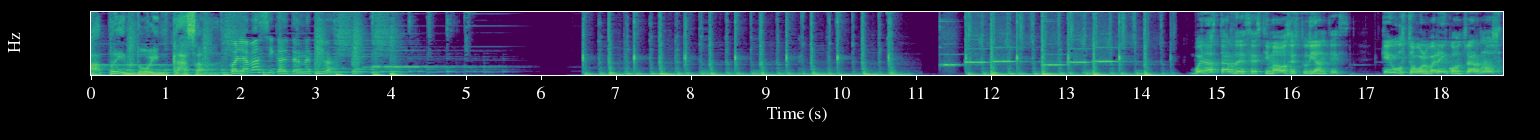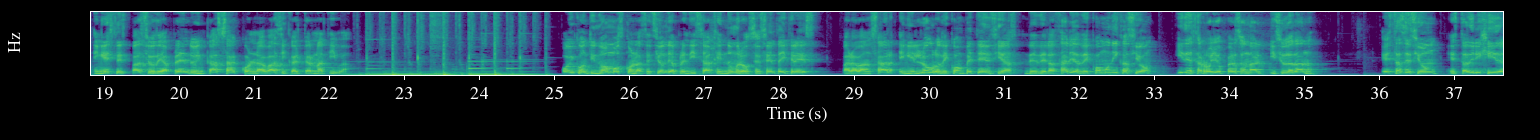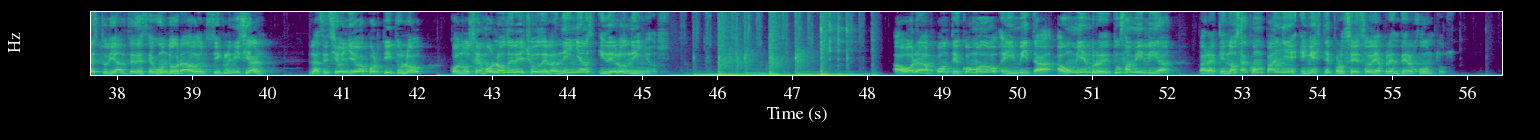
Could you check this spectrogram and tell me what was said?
Aprendo en casa. Con la básica alternativa. Buenas tardes, estimados estudiantes. Qué gusto volver a encontrarnos en este espacio de Aprendo en casa con la básica alternativa. Hoy continuamos con la sesión de aprendizaje número 63 para avanzar en el logro de competencias desde las áreas de comunicación y desarrollo personal y ciudadano. Esta sesión está dirigida a estudiantes de segundo grado del ciclo inicial. La sesión lleva por título Conocemos los derechos de las niñas y de los niños. Ahora ponte cómodo e invita a un miembro de tu familia para que nos acompañe en este proceso de aprender juntos.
